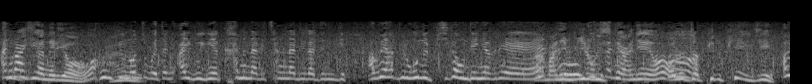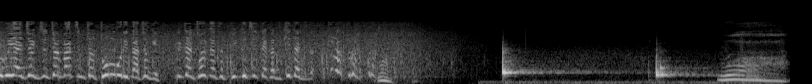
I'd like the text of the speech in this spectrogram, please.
소나기가 내려. 봄 기운 아유. 어쩌고 했더니 아이고 이게 가는 날이 장날이라든지 아왜 하필 오늘 비가 온대냐 그래? 아, 많이 아유, 미루고 있을 때. 아니에요. 어. 얼른 저 비를 피해야지. 아이고 야 저기 저, 저 마침 저 동물이다 저기 일단 저기 가서 비 그칠 때까지 기다리자. 들어 들어 들어. 우와.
